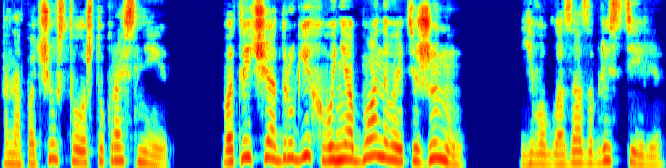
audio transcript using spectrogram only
Она почувствовала, что краснеет. «В отличие от других, вы не обманываете жену». Его глаза заблестели.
